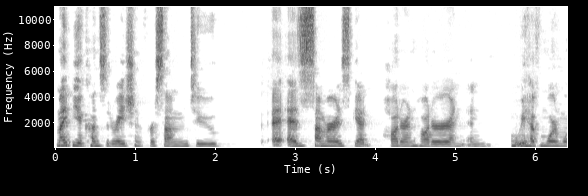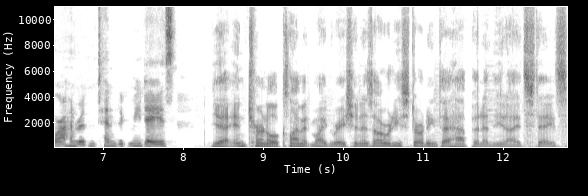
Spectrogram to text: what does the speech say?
might be a consideration for some to, as summers get hotter and hotter, and, and we have more and more 110 degree days. Yeah, internal climate migration is already starting to happen in the United States.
